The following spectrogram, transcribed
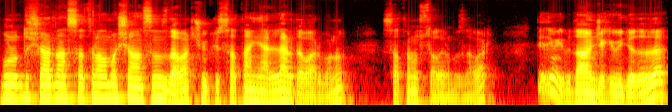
bunu dışarıdan satın alma şansınız da var. Çünkü satan yerler de var bunu. Satan ustalarımız da var. Dediğim gibi daha önceki videoda da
